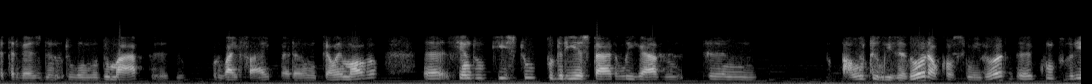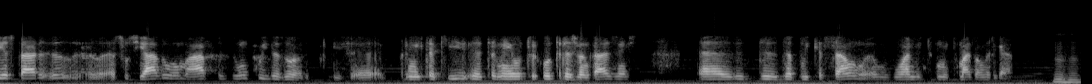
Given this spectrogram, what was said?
através de, de uma app por Wi-Fi para um telemóvel, sendo que isto poderia estar ligado ao utilizador, ao consumidor, eh, como poderia estar eh, associado a uma app de um cuidador, isso eh, permite aqui também outras vantagens de, de aplicação, um âmbito muito mais alargado. Uhum.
